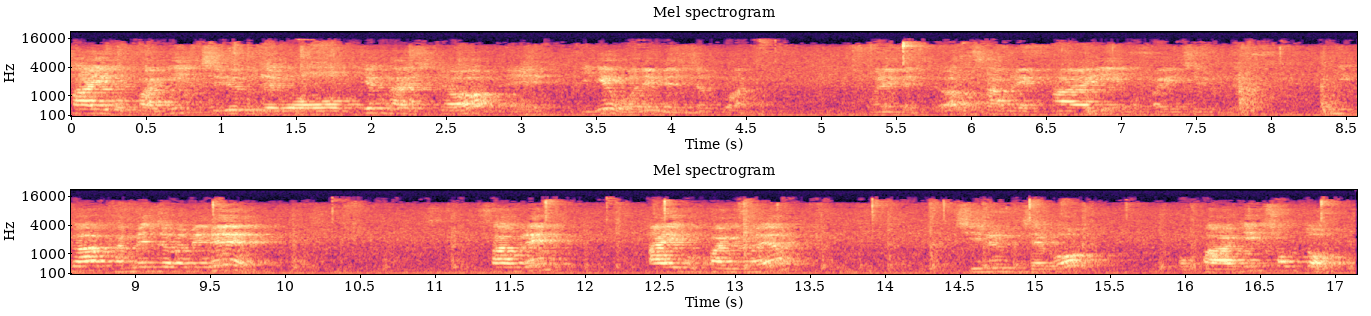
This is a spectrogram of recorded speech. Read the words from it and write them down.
파이 곱하기 지름 제곱 기억나시죠? 이게 원의 면적 구하는 원의 면적 4분의 파이 곱하기 지름 제곱 그러니까 단면적 하면은 4분의 파이 곱하기 뭐야? 지름 제곱 곱하기 속도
